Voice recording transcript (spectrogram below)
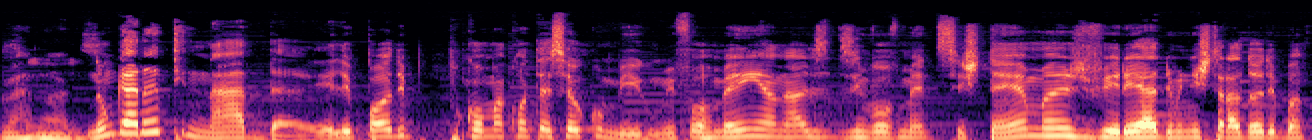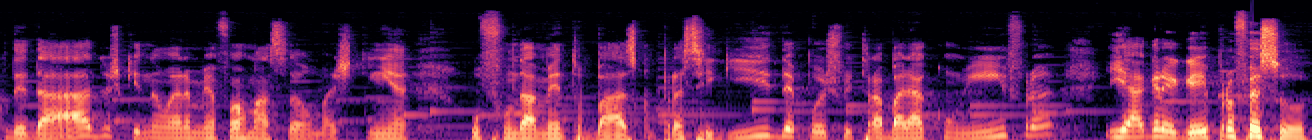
Verdade. Não garante nada. Ele pode, como aconteceu comigo, me formei em análise e desenvolvimento de sistemas, virei administrador de banco de dados, que não era minha formação, mas tinha o fundamento básico para seguir, depois fui trabalhar com infra e agreguei professor.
